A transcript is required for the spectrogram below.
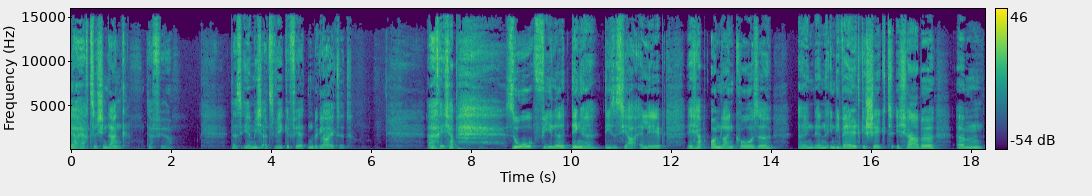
Ja, herzlichen Dank dafür, dass ihr mich als Weggefährten begleitet. Ach, ich habe so viele Dinge dieses Jahr erlebt. Ich habe Online-Kurse in, in die Welt geschickt. Ich habe ähm,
